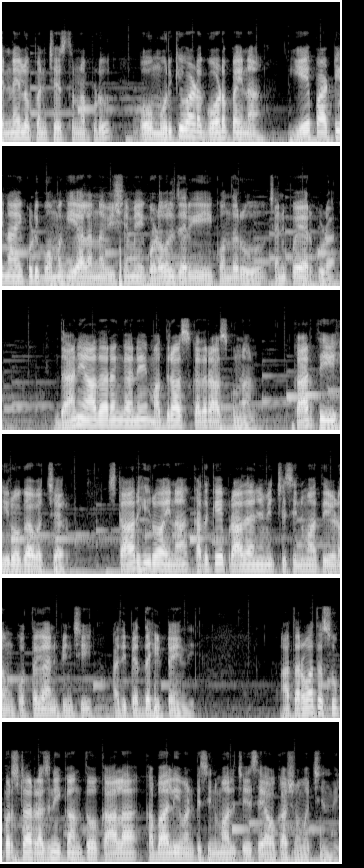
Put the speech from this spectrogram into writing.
చెన్నైలో పనిచేస్తున్నప్పుడు ఓ మురికివాడ గోడపైన ఏ పార్టీ నాయకుడి బొమ్మ గీయాలన్న విషయమే గొడవలు జరిగి కొందరు చనిపోయారు కూడా. దాని ఆధారంగానే మద్రాస్ కథ రాసుకున్నాను. కార్తీ హీరోగా వచ్చారు. స్టార్ హీరో అయిన కథకే ప్రాధాన్యం ఇచ్చి సినిమా తీయడం కొత్తగా అనిపించి అది పెద్ద హిట్ అయింది. ఆ తర్వాత సూపర్ స్టార్ రజనీకాంత్తో కాలా కబాలి వంటి సినిమాలు చేసే అవకాశం వచ్చింది.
